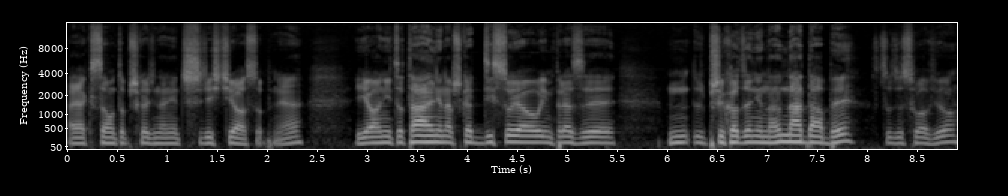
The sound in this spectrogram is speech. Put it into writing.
a jak są, to przychodzi na nie 30 osób, nie? I oni totalnie na przykład disują imprezy, przychodzenie na, na daby, w cudzysłowie,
